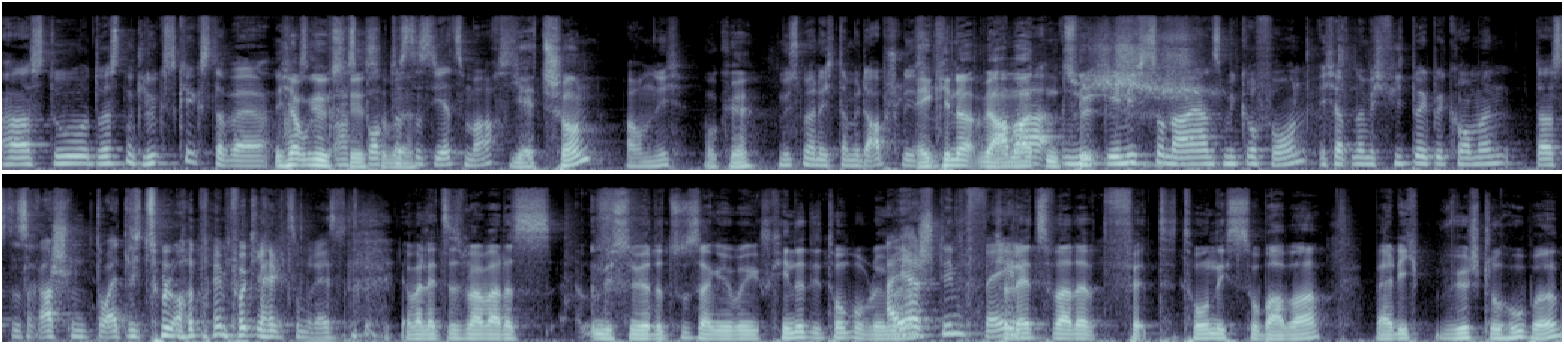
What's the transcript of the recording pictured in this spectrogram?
hast du, du hast einen Glückskeks dabei? Ich hab Hast- Glückskeks Hast Bock, dass dabei. du das jetzt machst? Jetzt schon? Warum nicht? Okay. Müssen wir nicht damit abschließen. Ey, Kinder, wir haben halt einen ni- Zwisch... geh nicht so nahe ans Mikrofon. Ich habe nämlich Feedback bekommen, dass das Rascheln deutlich zu laut war im Vergleich zum Rest. Ja, aber letztes Mal war das, müssen wir dazu sagen, übrigens, Kinder, die Tonprobleme Ah ja, stimmt, fail. Zuletzt war der Ton nicht so baba, weil ich Würstel Huber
